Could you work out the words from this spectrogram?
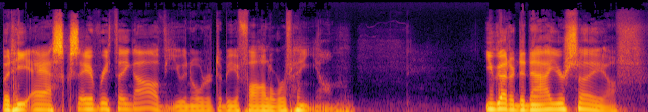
but he asks everything of you in order to be a follower of him. You got to deny yourself,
